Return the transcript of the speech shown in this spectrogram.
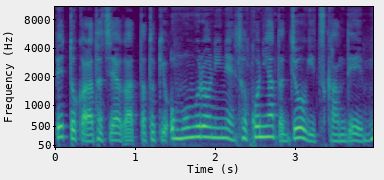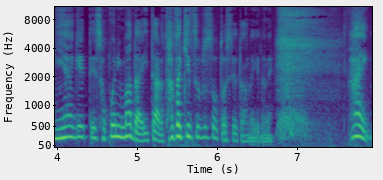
ベッドから立ち上がった時おもむろにねそこにあった定規掴んで見上げてそこにまだいたら叩き潰そうとしてたんだけどね。はい。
